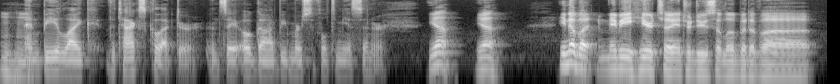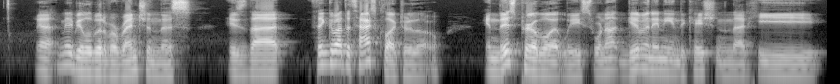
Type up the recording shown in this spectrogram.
and be like the tax collector and say, "Oh God, be merciful to me, a sinner." Yeah, yeah. You know, but maybe here to introduce a little bit of a, yeah, maybe a little bit of a wrench in this is that think about the tax collector though. In this parable, at least, we're not given any indication that he,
